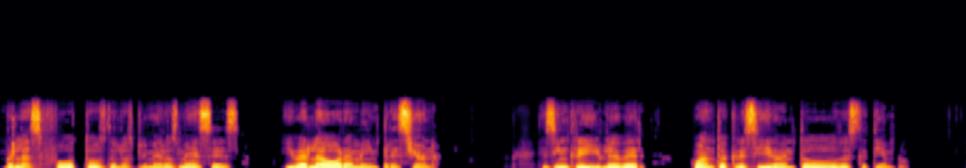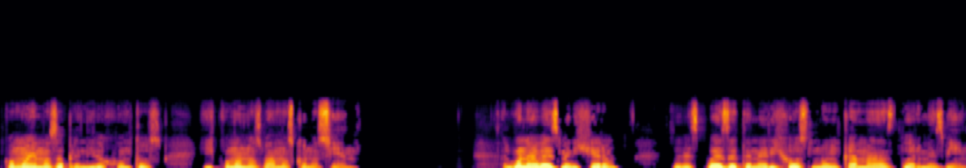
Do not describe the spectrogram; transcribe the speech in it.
ver las fotos de los primeros meses y verla ahora me impresiona. Es increíble ver cuánto ha crecido en todo este tiempo cómo hemos aprendido juntos y cómo nos vamos conociendo. Alguna vez me dijeron que después de tener hijos nunca más duermes bien.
